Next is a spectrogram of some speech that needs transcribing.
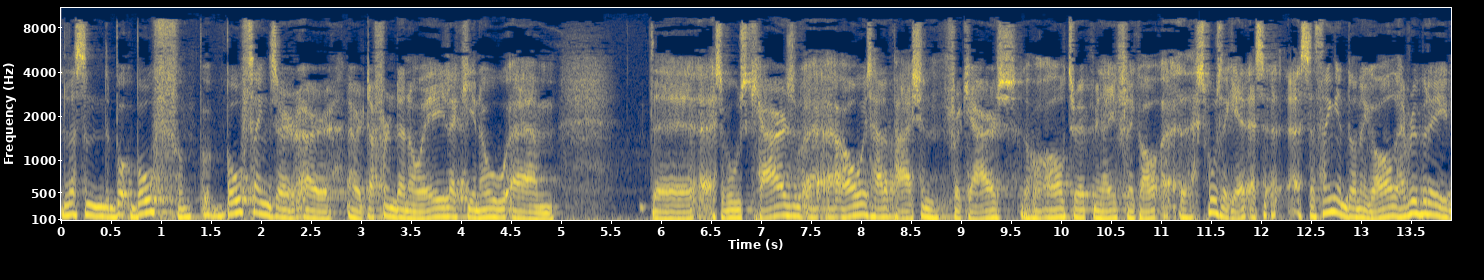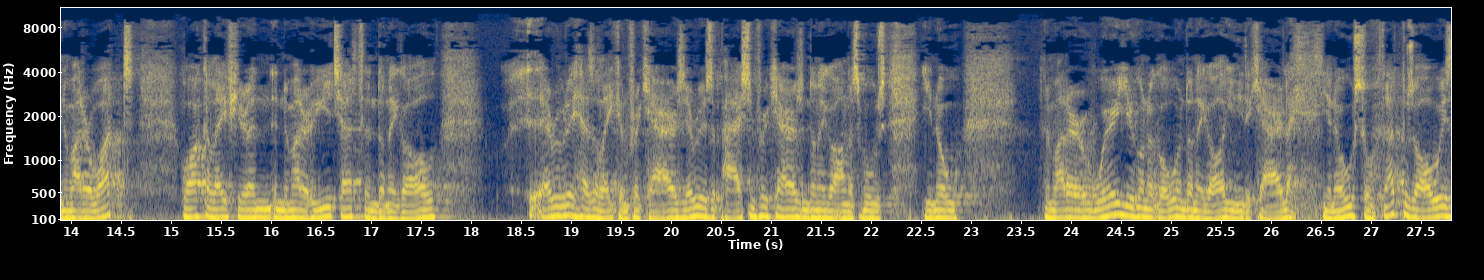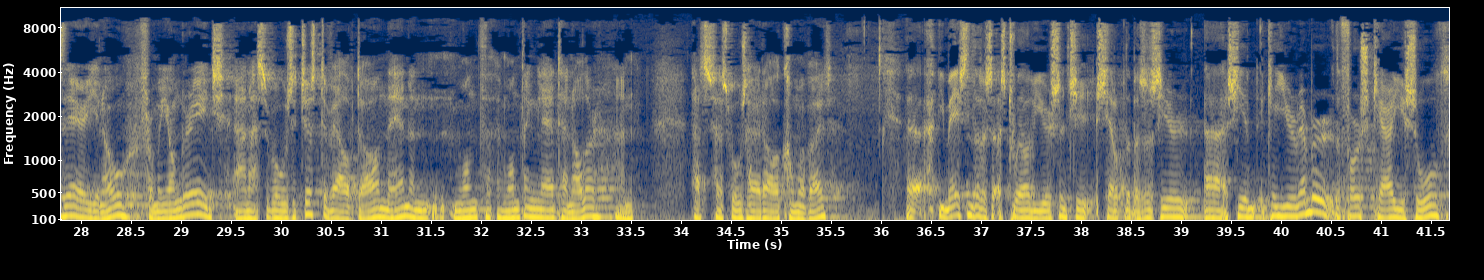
listen, both both things are, are, are different in a way. Like you know. Um, the I suppose cars. Uh, I always had a passion for cars all throughout my life. Like all, I suppose like it, it's a, it's a thing in Donegal. Everybody, no matter what walk of life you're in, and no matter who you chat in Donegal, everybody has a liking for cars. Everybody has a passion for cars in Donegal. And I suppose you know no matter where you're going to go in Donegal, you need a car, like, you know. So that was always there, you know, from a younger age. And I suppose it just developed on then, and one, th- one thing led to another. And that's, I suppose, how it all come about. Uh, you mentioned that it's 12 years since you set up the business here. Uh, Shane, can you remember the first car you sold?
